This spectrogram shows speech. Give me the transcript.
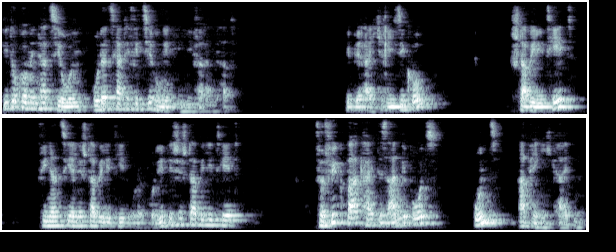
die Dokumentation oder Zertifizierungen im Lieferant hat. Im Bereich Risiko, Stabilität, finanzielle Stabilität oder politische Stabilität, Verfügbarkeit des Angebots und Abhängigkeiten.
